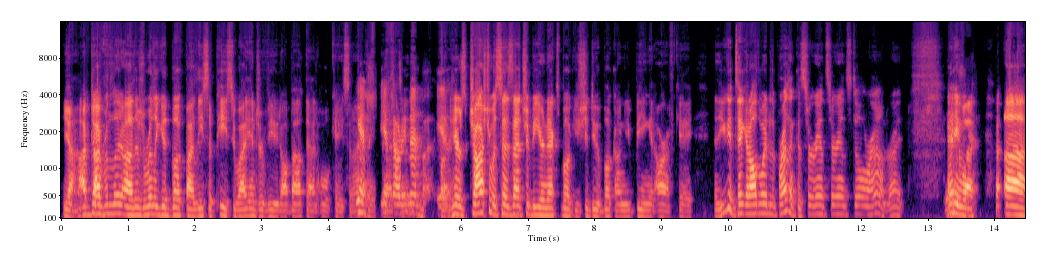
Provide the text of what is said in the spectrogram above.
Yeah, I've, I've uh, there's a really good book by Lisa Pease who I interviewed about that whole case. And yes, I yes, that, I remember. Yeah. Here's Joshua says that should be your next book. You should do a book on you being at RFK, and you can take it all the way to the present because Sirhan Sirhan's still around, right? Yes. Anyway, uh,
